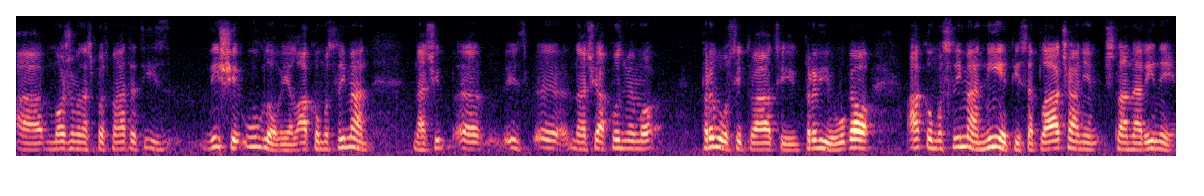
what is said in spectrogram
a možemo nas posmatrati iz više uglova, jel? Ako musliman, znači, e, iz, e, znači ako uzmemo prvu situaciju, prvi ugao, ako musliman nije ti sa plaćanjem članarine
